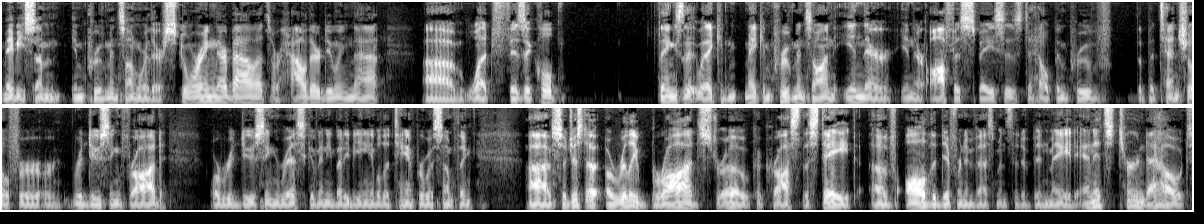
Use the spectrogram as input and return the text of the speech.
maybe some improvements on where they're storing their ballots or how they're doing that. Uh, what physical things that they can make improvements on in their in their office spaces to help improve the potential for or reducing fraud or reducing risk of anybody being able to tamper with something. Uh, so just a, a, really broad stroke across the state of all the different investments that have been made, and it's turned out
